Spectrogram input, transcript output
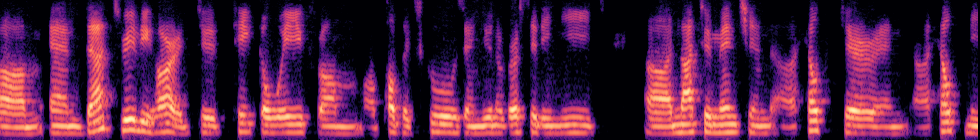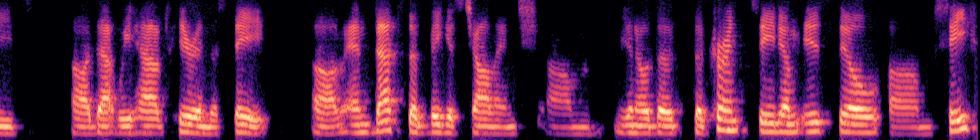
Um, and that's really hard to take away from uh, public schools and university needs, uh, not to mention healthcare and health needs that we have here in the state. Um, and that's the biggest challenge. Um, you know, the, the current stadium is still um, safe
